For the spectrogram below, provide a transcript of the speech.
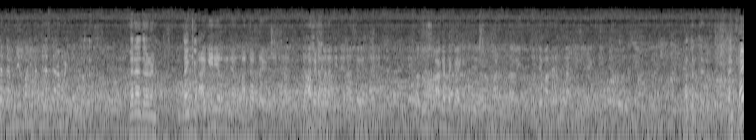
ಸರ್ಕಾರ ತಿರಸ್ಕಾರ ಬೇರೆ ಥ್ಯಾಂಕ್ ಯು ಹಾಗೇರಿ ಅವರು ನಿನ್ನೆ ಮಾತಾಡ್ತಾ ಜನಗಣ ಮನ ನಿನ್ನೆ ಅದು ಸ್ವಾಗತಕ್ಕಾಗಿ ಮಾಡಿದಂತ ಇದು ಒಂದೇ ಮಾತ್ರ ಮಾತಾಡ್ತಾ ಇದ್ದಾರೆ ಥ್ಯಾಂಕ್ ಯು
